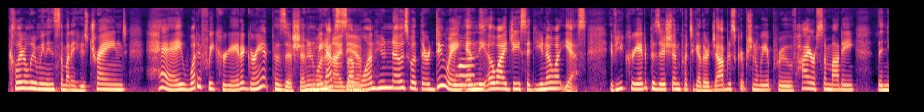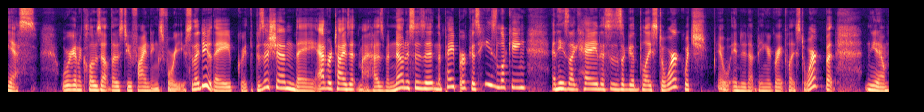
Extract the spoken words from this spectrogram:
Clearly, we need somebody who's trained. Hey, what if we create a grant position and What we have idea. someone who knows what they're doing? And the OIG said, you know what? Yes. If you create a position, put together a job description we approve, hire somebody, then yes, we're going to close out those two findings for you. So they do. They create the position, they advertise it. My husband notices it in the paper because he's looking and he's like, hey, this is a good place to work, which it ended up being a great place to work. But, you know,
